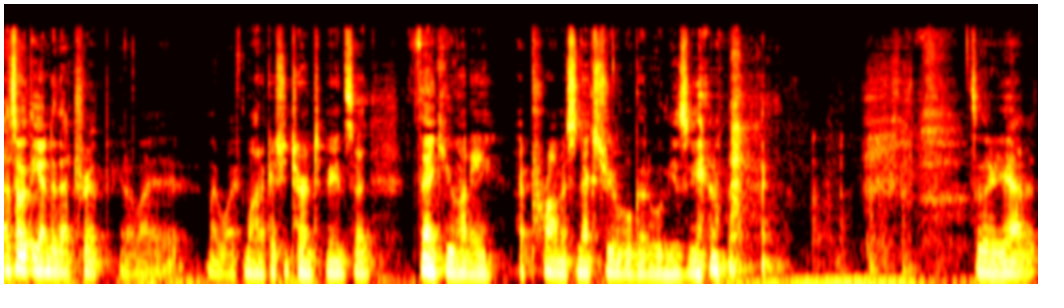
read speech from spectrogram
and so at the end of that trip, you know, my my wife Monica, she turned to me and said, "Thank you, honey. I promise next year we'll go to a museum." so there you have it.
